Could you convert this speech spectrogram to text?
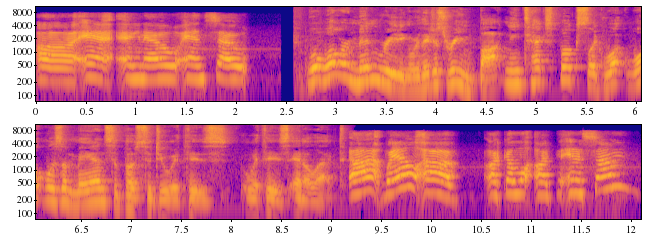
uh, and, and, you know, and so Well, what were men reading? Were they just reading botany textbooks? Like, what what was a man supposed to do with his with his intellect? Uh, well, uh, like a like in some,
